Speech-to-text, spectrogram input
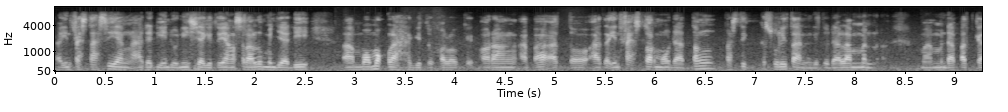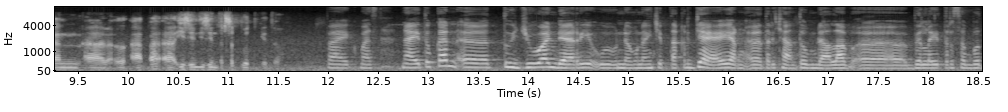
uh, investasi yang ada di Indonesia gitu yang selalu menjadi uh, momok lah gitu. Kalau orang apa atau ada investor mau datang pasti kesulitan gitu dalam men, mendapatkan uh, apa izin-izin uh, tersebut gitu. Baik, Mas. Nah, itu kan uh, tujuan dari Undang-Undang Cipta Kerja ya yang uh, tercantum dalam uh, belai tersebut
